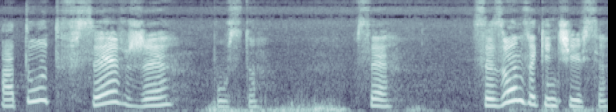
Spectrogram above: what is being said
А тут все вже пусто. Все. Сезон закінчився.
